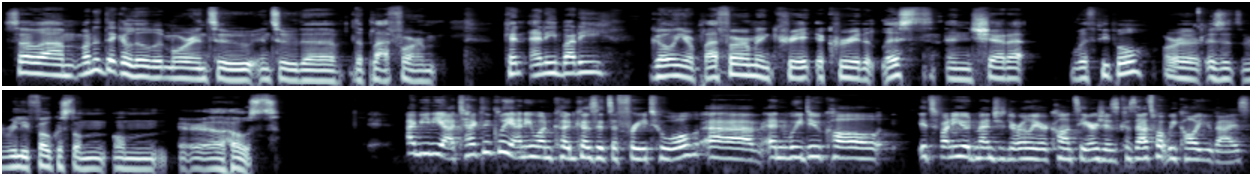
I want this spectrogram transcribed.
So um, I want to dig a little bit more into into the the platform. Can anybody go on your platform and create a curated list and share that with people, or is it really focused on on uh, hosts? I mean, yeah, technically anyone could because it's a free tool. Um, and we do call, it's funny you had mentioned earlier concierges because that's what we call you guys.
